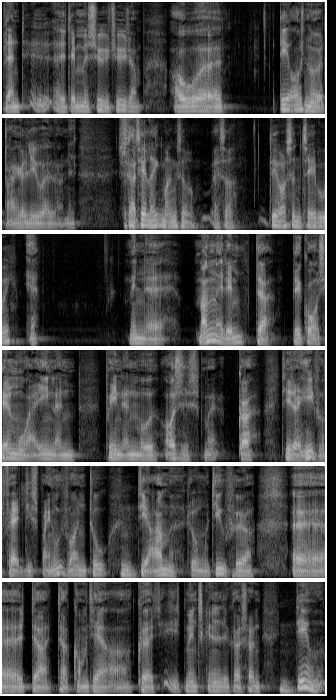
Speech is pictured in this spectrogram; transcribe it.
blandt øh, dem med psykisk sygdom. Og øh, det er også noget, der trækker levealderen ned. Så det tæller ikke mange så. Altså, det er også en tabu, ikke? Ja. Men øh, mange af dem, der begår selvmord af en eller anden, på en eller anden måde, også gør det, der er helt forfærdeligt. De springer ud foran to, mm. de arme lokomotivfører, øh, der, der kommer til at køre et, et menneske ned, der gør sådan. Mm. Det er jo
